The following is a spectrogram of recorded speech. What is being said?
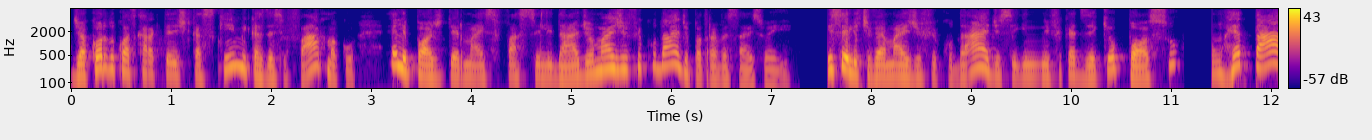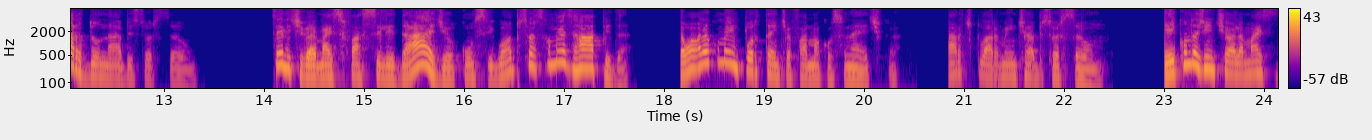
De acordo com as características químicas desse fármaco, ele pode ter mais facilidade ou mais dificuldade para atravessar isso aí. E se ele tiver mais dificuldade, significa dizer que eu posso um retardo na absorção. Se ele tiver mais facilidade, eu consigo uma absorção mais rápida. Então, olha como é importante a farmacocinética, particularmente a absorção. E aí, quando a gente olha mais,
